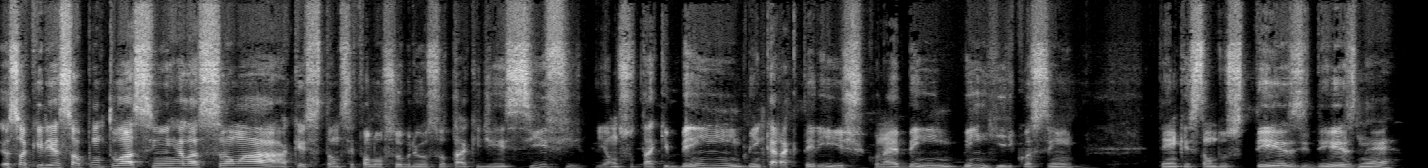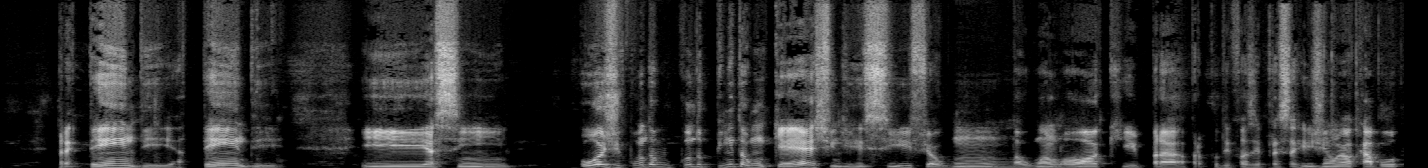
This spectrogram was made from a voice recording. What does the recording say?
Eu só queria só pontuar assim em relação à questão, você falou sobre o sotaque de Recife, e é um sotaque bem, bem característico, né? Bem, bem rico assim. Tem a questão dos T's e D's, né? Pretende, atende. E assim, hoje quando quando pinta algum casting de Recife, algum algum unlock para poder fazer para essa região, eu acabo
